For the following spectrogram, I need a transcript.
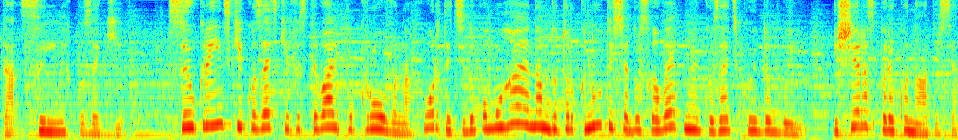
та сильних козаків. Всеукраїнський козацький фестиваль Покрова на Хортиці допомагає нам доторкнутися до славетної козацької доби і ще раз переконатися,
